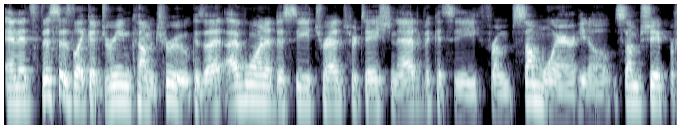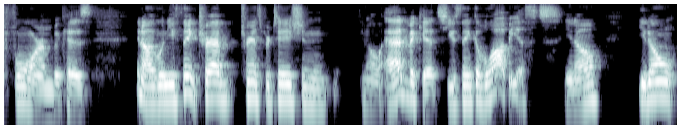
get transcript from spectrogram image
and it's this is like a dream come true because I've wanted to see transportation advocacy from somewhere, you know, some shape or form. Because you know, when you think tra- transportation, you know, advocates, you think of lobbyists. You know, you don't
